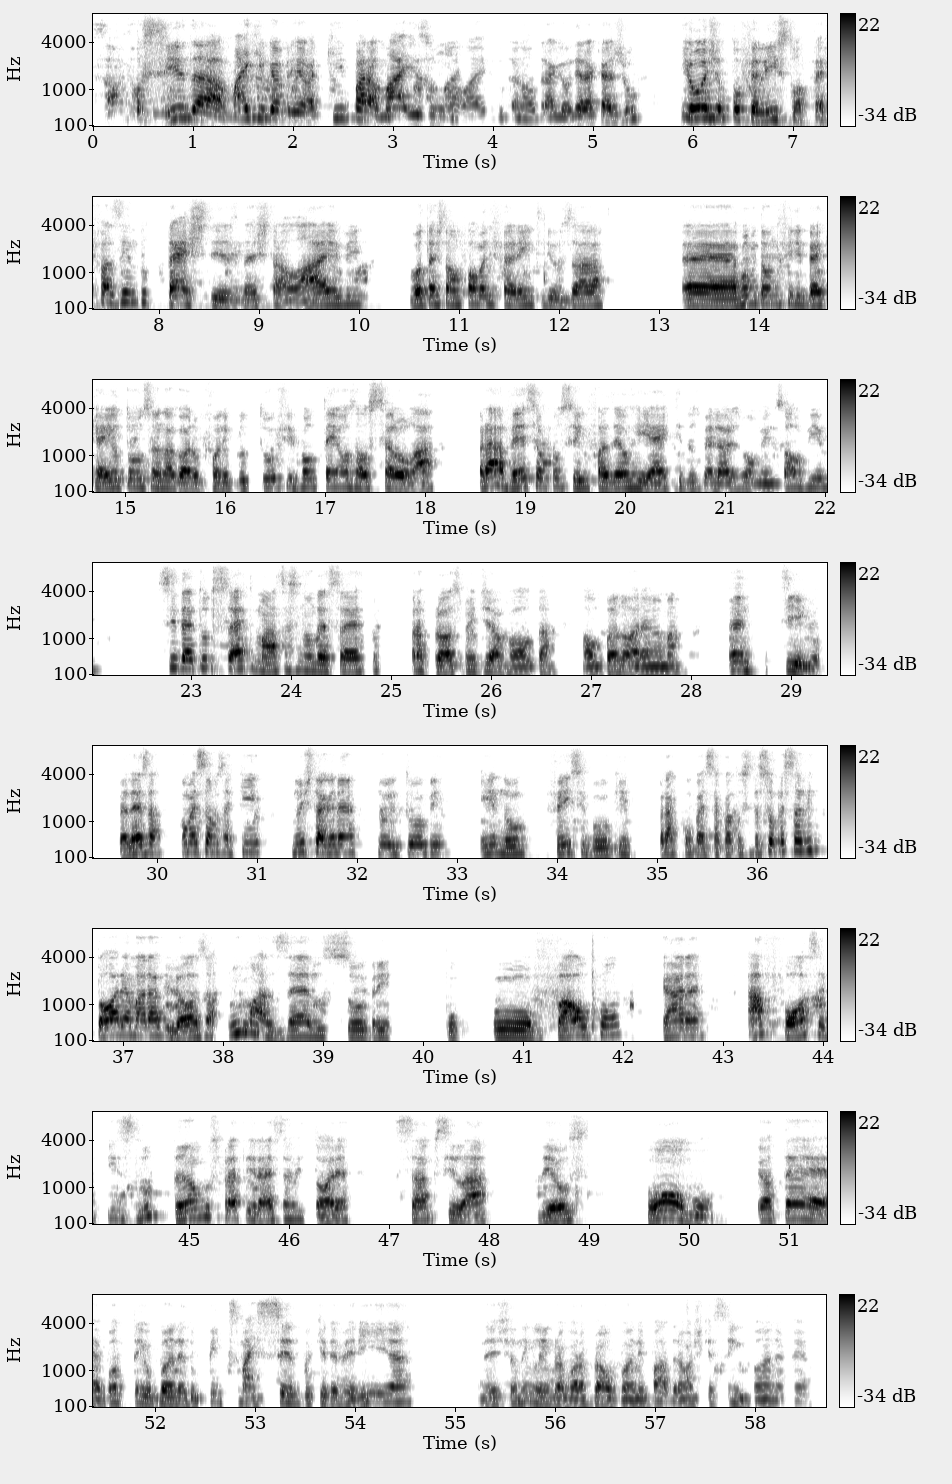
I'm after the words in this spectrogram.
Salve torcida! Mike Gabriel aqui para mais uma live do canal Dragão de Aracaju. E hoje eu estou feliz, estou até fazendo testes nesta live. Vou testar uma forma diferente de usar. É, vou me dar um feedback aí. Eu estou usando agora o fone Bluetooth voltei a usar o celular para ver se eu consigo fazer o react dos melhores momentos ao vivo. Se der tudo certo, massa. Se não der certo, para a próxima a gente já volta ao panorama antigo. Beleza? Começamos aqui no Instagram, no YouTube e no Facebook para conversar com a torcida sobre essa vitória maravilhosa 1 a 0 sobre o, o Falcon. Cara, a Forceps lutamos para tirar essa vitória. Sabe-se lá, Deus, como. Eu até botei o banner do Pix mais cedo do que deveria. Deixa eu nem lembro agora qual é o banner padrão. Acho que é sem banner mesmo.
